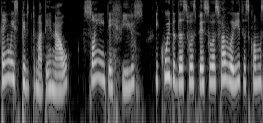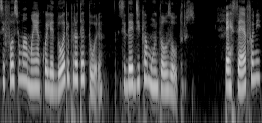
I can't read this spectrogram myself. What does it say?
Tem um espírito maternal, sonha em ter filhos, e cuida das suas pessoas favoritas como se fosse uma mãe acolhedora e protetora. Se dedica muito aos outros. Perséfone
